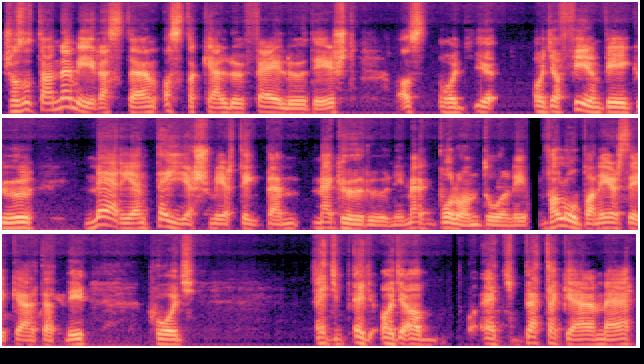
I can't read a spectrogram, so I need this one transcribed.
És azután nem éreztem azt a kellő fejlődést, azt, hogy, hogy a film végül merjen teljes mértékben megőrülni, megbolondulni, valóban érzékeltetni, hogy egy, egy, egy, a, egy beteg elme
